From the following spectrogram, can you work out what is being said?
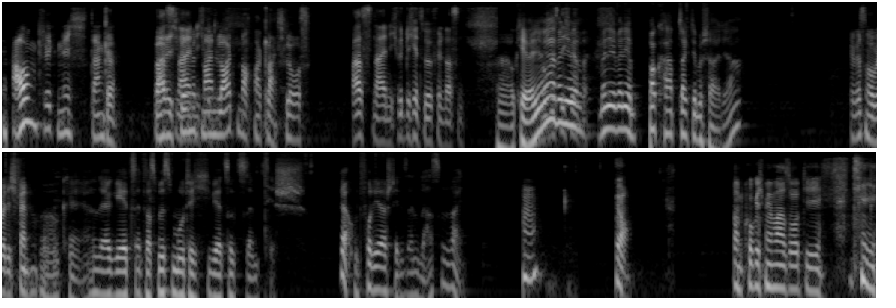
Im Augenblick nicht, danke. Weil Was? ich will Nein, mit ich meinen würd- Leuten noch mal gleich los. Was? Nein, ich würde dich jetzt würfeln lassen. Ah, okay, wenn ihr, ja, wenn, ihr, mehr- wenn, ihr, wenn ihr Bock habt, sagt ihr Bescheid, ja? Wir wissen, wo wir dich finden. Ah, Okay, und er geht jetzt etwas missmutig wieder zurück zu seinem Tisch. Ja, und vor dir steht jetzt ein Glas Wein. Hm. Ja. Dann gucke ich mir mal so die, die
